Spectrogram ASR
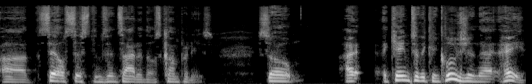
uh, sales systems inside of those companies. So I, I came to the conclusion that, hey,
